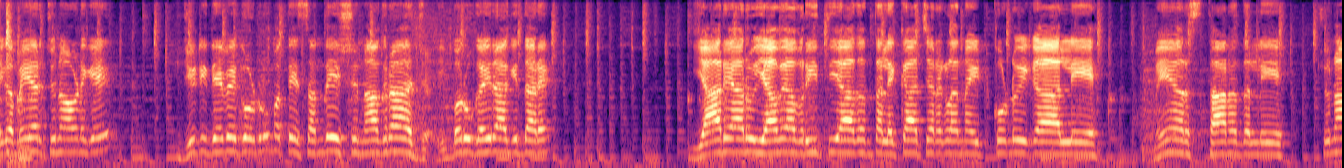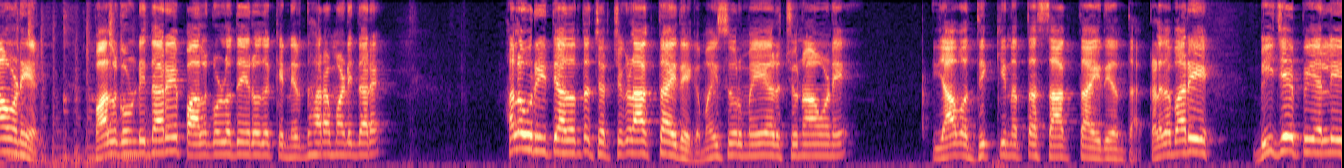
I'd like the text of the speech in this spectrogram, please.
ಈಗ ಮೇಯರ್ ಚುನಾವಣೆಗೆ ಜಿ ಟಿ ದೇವೇಗೌಡರು ಮತ್ತೆ ಸಂದೇಶ್ ನಾಗರಾಜ್ ಇಬ್ಬರು ಗೈರಾಗಿದ್ದಾರೆ. ಯಾರ್ಯಾರು ಯಾವ್ಯಾವ ರೀತಿಯಾದಂಥ ಲೆಕ್ಕಾಚಾರಗಳನ್ನು ಇಟ್ಕೊಂಡು ಈಗ ಅಲ್ಲಿ ಮೇಯರ್ ಸ್ಥಾನದಲ್ಲಿ ಚುನಾವಣೆಯಲ್ಲಿ ಪಾಲ್ಗೊಂಡಿದ್ದಾರೆ, ಪಾಲ್ಗೊಳ್ಳದೇ ಇರೋದಕ್ಕೆ ನಿರ್ಧಾರ ಮಾಡಿದ್ದಾರೆ. ಹಲವು ರೀತಿಯಾದಂಥ ಚರ್ಚೆಗಳಾಗ್ತಾ ಇದೆ. ಈಗ ಮೈಸೂರು ಮೇಯರ್ ಚುನಾವಣೆ ಯಾವ ದಿಕ್ಕಿನತ್ತ ಸಾಗ್ತಾ ಇದೆ ಅಂತ. ಕಳೆದ ಬಾರಿ ಬಿ ಜೆ ಪಿಯಲ್ಲಿ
